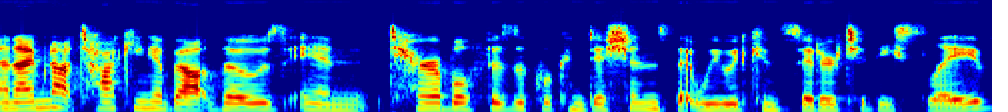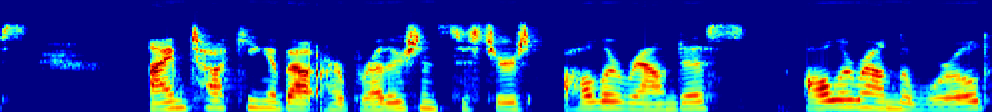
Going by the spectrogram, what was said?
And I'm not talking about those in terrible physical conditions that we would consider to be slaves. I'm talking about our brothers and sisters all around us, all around the world,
